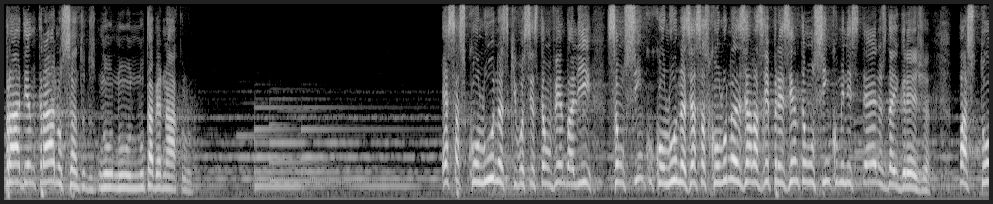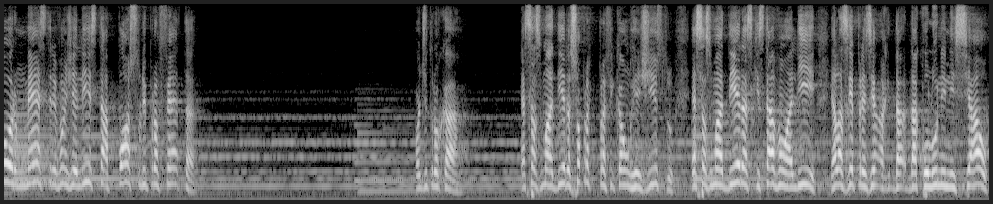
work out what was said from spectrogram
para adentrar no santo, no, no, no tabernáculo. Essas colunas que vocês estão vendo ali são cinco colunas. Essas colunas elas representam os cinco ministérios da igreja: pastor, mestre, evangelista, apóstolo e profeta. Pode trocar. Essas madeiras, só para ficar um registro, essas madeiras que estavam ali, elas representam, da, da, coluna inicial,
